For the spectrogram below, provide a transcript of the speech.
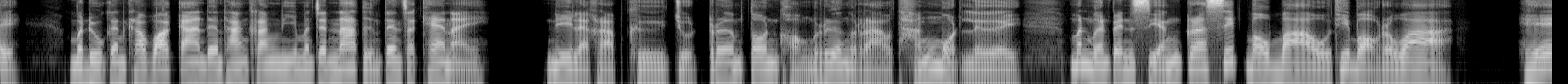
ย มาดูกันครับว่าการเดินทางครั้งนี้มันจะน่าตื่นเต้นสักแค่ไหนนี่แหละครับ คือจุดเริ่มต้นของเรื่องราวทั้งหมดเลย มันเหมือนเป็นเสียงกระซิบเบาๆ ที่บอกเราว่า เฮ้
